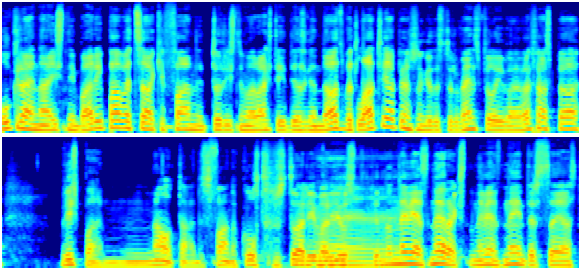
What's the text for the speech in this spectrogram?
Ukrainā īstenībā arī pavecāki fani tur īstenībā rakstīja diezgan daudz, bet Latvijā, piemēram, kad es tur Ventspēlī vai Vēfā spēlēju, vispār nav tādas fanu kultūras. To arī var just, ka nu, neviens neraksta, neviens neinteresējās.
